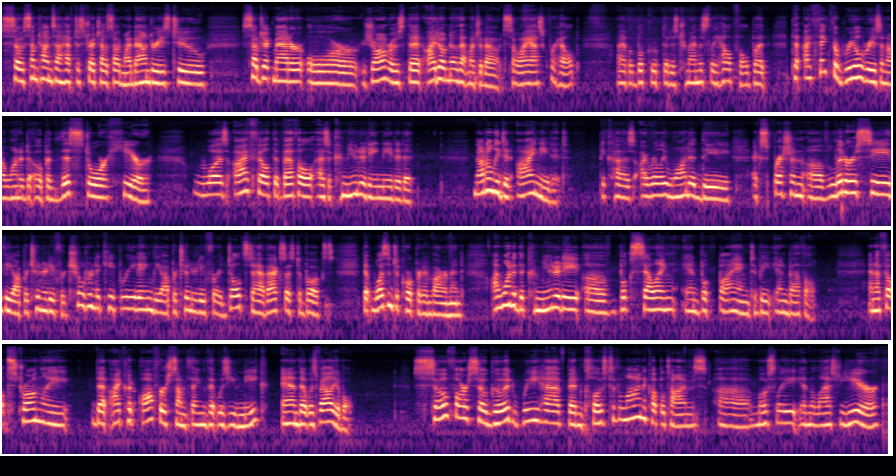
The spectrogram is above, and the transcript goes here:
So sometimes I have to stretch outside my boundaries to subject matter or genres that I don't know that much about. So I ask for help. I have a book group that is tremendously helpful. But the, I think the real reason I wanted to open this store here was I felt that Bethel as a community needed it. Not only did I need it, because I really wanted the expression of literacy, the opportunity for children to keep reading, the opportunity for adults to have access to books that wasn't a corporate environment. I wanted the community of book selling and book buying to be in Bethel. And I felt strongly that I could offer something that was unique and that was valuable. So far, so good. We have been close to the line a couple times, uh, mostly in the last year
